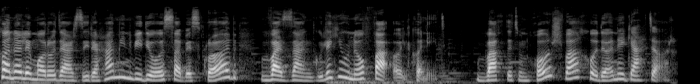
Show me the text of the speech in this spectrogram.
کانال ما رو در زیر همین ویدیو سابسکرایب و زنگوله اونو فعال کنید. وقتتون خوش و خدا نگهدار.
